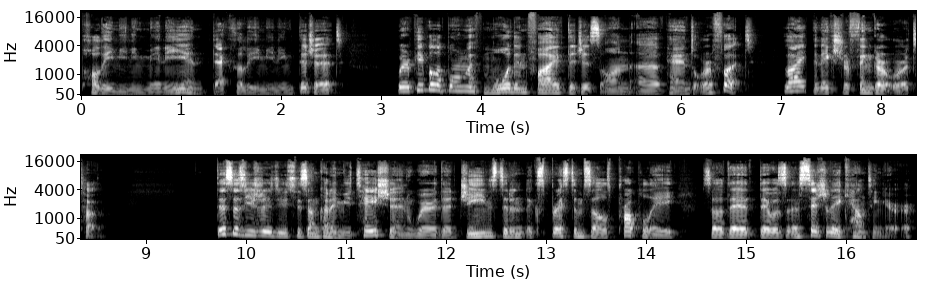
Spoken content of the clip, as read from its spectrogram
poly meaning many and dactyly meaning digit, where people are born with more than five digits on a hand or a foot, like an extra finger or a toe. This is usually due to some kind of mutation where the genes didn't express themselves properly, so that there was essentially a counting error.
